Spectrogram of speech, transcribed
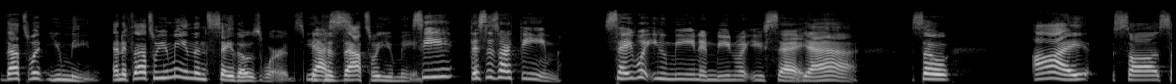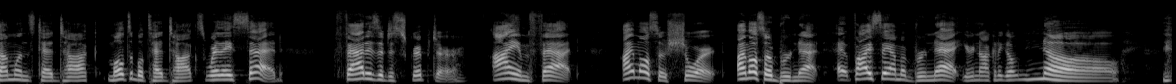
that's what you mean. And if that's what you mean, then say those words Yes. because that's what you mean. See, this is our theme. Say what you mean and mean what you say. Yeah. So I saw someone's TED Talk, multiple TED Talks, where they said, fat is a descriptor. I am fat. I'm also short. I'm also a brunette. If I say I'm a brunette, you're not going to go, no.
